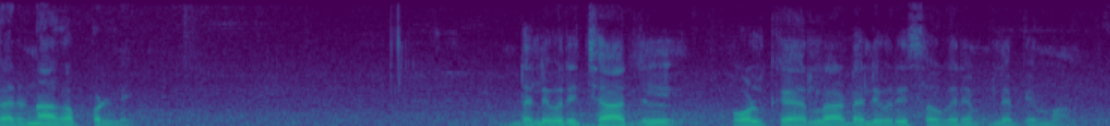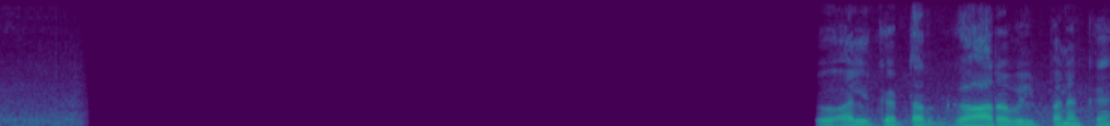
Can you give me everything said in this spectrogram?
കരുനാഗപ്പള്ളി. ഡെലിവറി ചാർജിൽ ഓൾ കേരള ഡെലിവറി സൗകര്യം ലഭ്യമാണ്. ഒരു അൽഗട്ടർ ഗാറ് വിൽപ്പനക്ക്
